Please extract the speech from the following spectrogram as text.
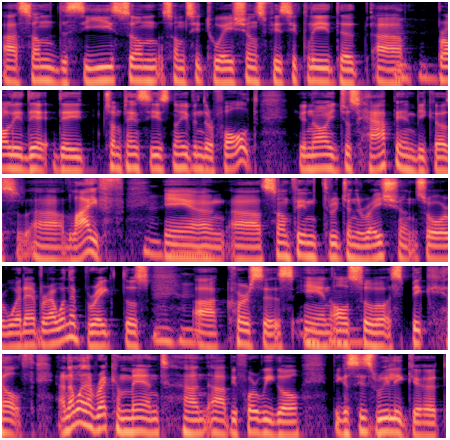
uh, some disease, some some situations physically that uh, Mm-hmm. probably they, they sometimes it's not even their fault. You know, it just happened because uh, life Mm-hmm. and uh, something through generations or whatever. I want to break those Mm-hmm. uh, curses and also speak health. And I want to recommend uh, before we go because it's really good.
